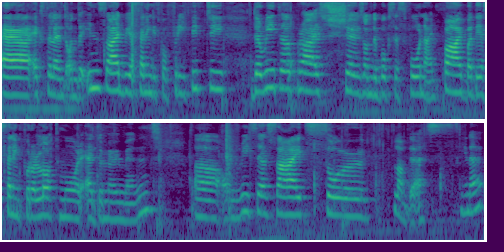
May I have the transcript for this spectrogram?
Uh, excellent on the inside. We are selling it for 350 the retail price shows on the box as 495 but they're selling for a lot more at the moment uh, on resale sites. So love this you know?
